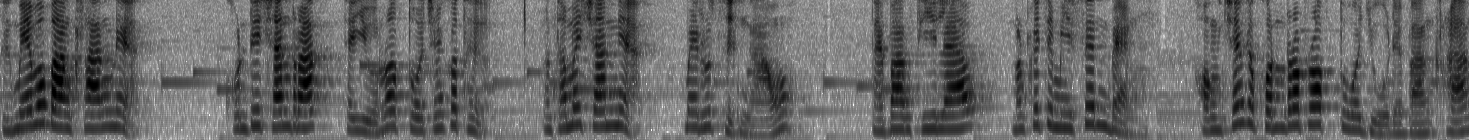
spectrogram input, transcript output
ถึงแม้ว่าบางครั้งเนี่ยคนที่ฉันรักจะอยู่รอบตัวฉันก็เถอะ มันทำให้ฉันเนี่ยไม่รู้สึกเหงา แต่บางทีแล้ว มันก็จะมีเส้นแบ่งของฉันกับคนรอบๆ ตัวอยู่ในบางครั้ง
